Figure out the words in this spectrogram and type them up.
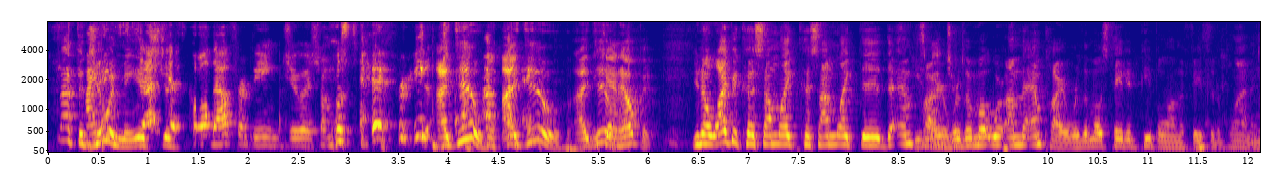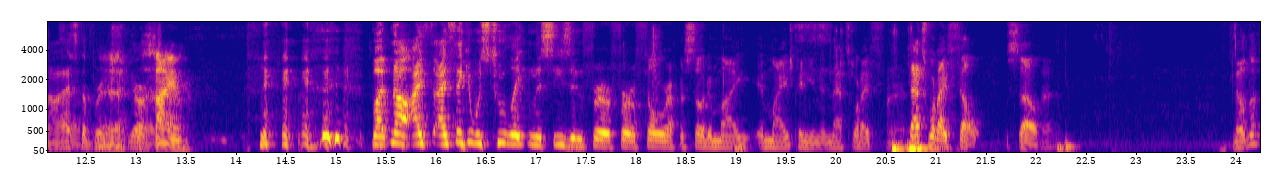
It's not the I Jew think in me. It's just gets called out for being Jewish almost every. I do. I do. I you do. can't help it. You know why? Because I'm like, because I'm like the the empire. We're the mo- we're, I'm the empire. We're the most hated people on the face of the planet. No, that's so. the British. Yeah. You're all right. Chaim. But no, I I think it was too late in the season for for a filler episode in my in my opinion, and that's what I that's what I felt. So Nilda.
